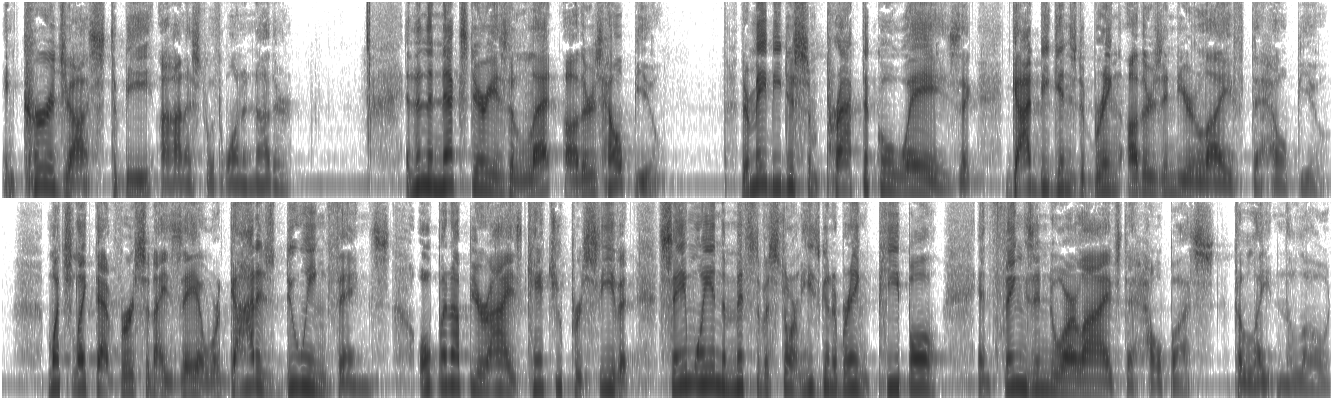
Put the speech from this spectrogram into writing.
encourage us to be honest with one another. And then the next area is to let others help you. There may be just some practical ways that God begins to bring others into your life to help you. Much like that verse in Isaiah where God is doing things. Open up your eyes. Can't you perceive it? Same way in the midst of a storm, He's going to bring people and things into our lives to help us to lighten the load.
